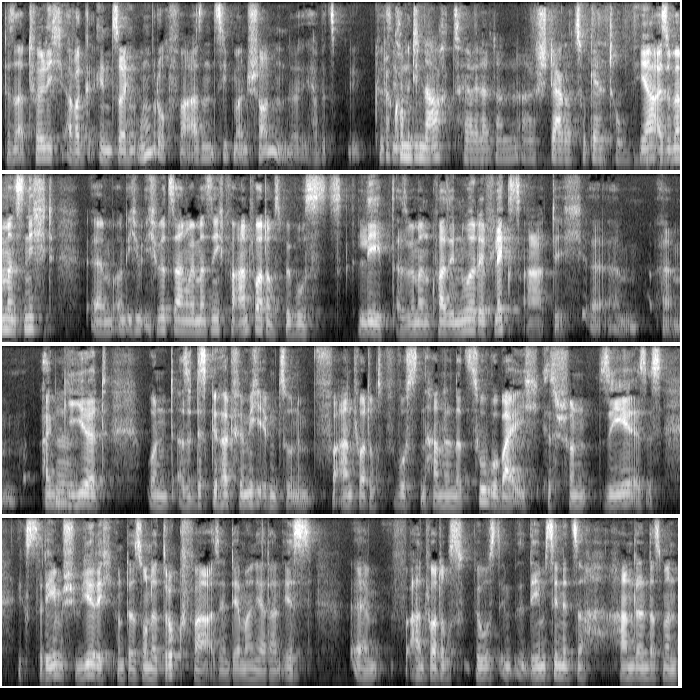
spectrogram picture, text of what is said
Das natürlich, aber in solchen Umbruchphasen sieht man schon. da kommen die Nachteile dann äh, stärker zur Geltung. Ja, also wenn man es nicht, ähm, und ich, ich würde sagen, wenn man es nicht verantwortungsbewusst lebt, also wenn man quasi nur reflexartig ähm, ähm agiert. Ja. Und also das gehört für mich eben zu einem verantwortungsbewussten Handeln dazu, wobei ich es schon sehe, es ist extrem schwierig unter so einer Druckphase, in der man ja dann ist, ähm, verantwortungsbewusst in dem Sinne zu handeln, dass man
